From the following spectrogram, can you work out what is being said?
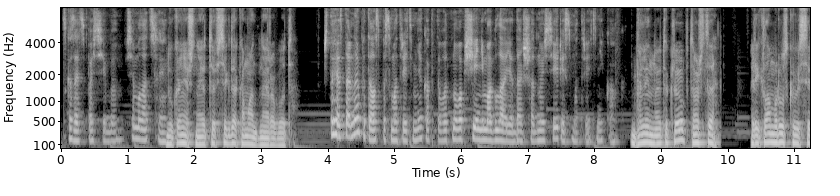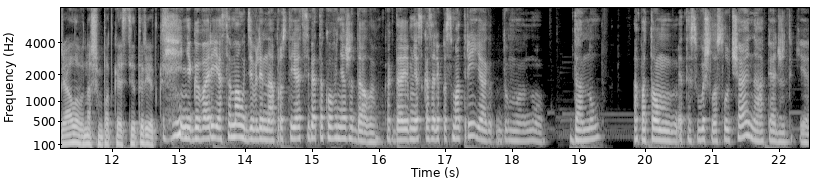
сказать спасибо. Все молодцы. Ну, конечно, это всегда командная работа. Что я остальное пыталась посмотреть, мне как-то вот, ну, вообще не могла я дальше одной серии смотреть никак. Блин, ну это клево, потому что реклама русского сериала в нашем подкасте – это редкость. И не говори, я сама удивлена, просто я от себя такого не ожидала. Когда мне сказали «посмотри», я думаю, ну, да ну. А потом это вышло случайно, опять же таки,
